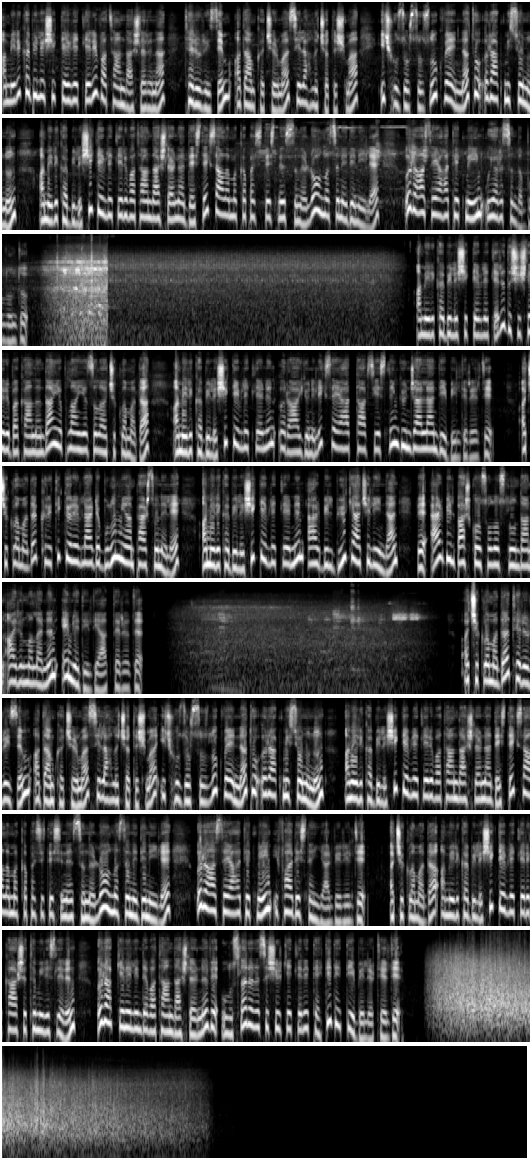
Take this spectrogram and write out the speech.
Amerika Birleşik Devletleri vatandaşlarına terörizm, adam kaçırma, silahlı çatışma, iç huzursuzluk ve NATO-Irak misyonunun Amerika Birleşik Devletleri vatandaşlarına destek sağlama kapasitesinin sınırlı olması nedeniyle Irak'a seyahat etmeyin uyarısında bulundu. Amerika Birleşik Devletleri Dışişleri Bakanlığı'ndan yapılan yazılı açıklamada Amerika Birleşik Devletleri'nin Irak'a yönelik seyahat tavsiyesinin güncellendiği bildirildi. Açıklamada kritik görevlerde bulunmayan personele Amerika Birleşik Devletleri'nin Erbil Büyükelçiliğinden ve Erbil Başkonsolosluğundan ayrılmalarının emredildiği aktarıldı. Açıklamada terörizm, adam kaçırma, silahlı çatışma, iç huzursuzluk ve NATO-Irak misyonunun Amerika Birleşik Devletleri vatandaşlarına destek sağlama kapasitesinin sınırlı olması nedeniyle Irak'a seyahat etmeyin ifadesine yer verildi. Açıklamada Amerika Birleşik Devletleri karşıtı milislerin Irak genelinde vatandaşlarını ve uluslararası şirketleri tehdit ettiği belirtildi.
